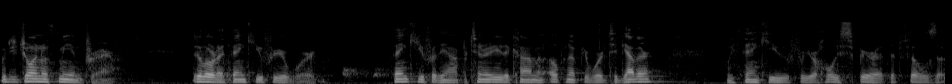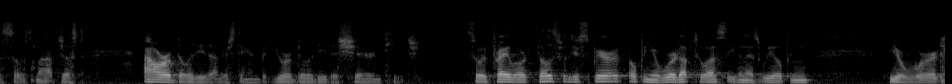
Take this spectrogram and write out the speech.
Would you join with me in prayer? Dear Lord, I thank you for your word. Thank you for the opportunity to come and open up your word together. We thank you for your Holy Spirit that fills us so it's not just our ability to understand, but your ability to share and teach. So we pray, Lord, fill us with your Spirit. Open your word up to us even as we open your word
